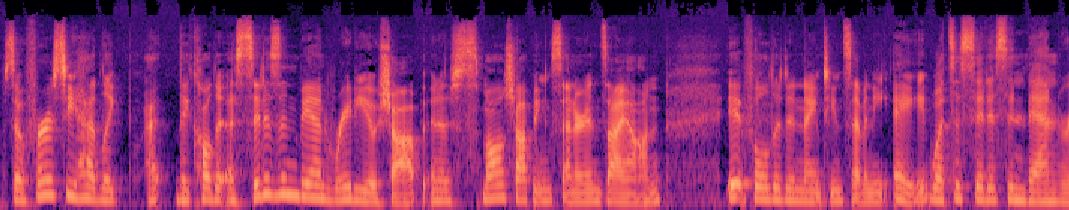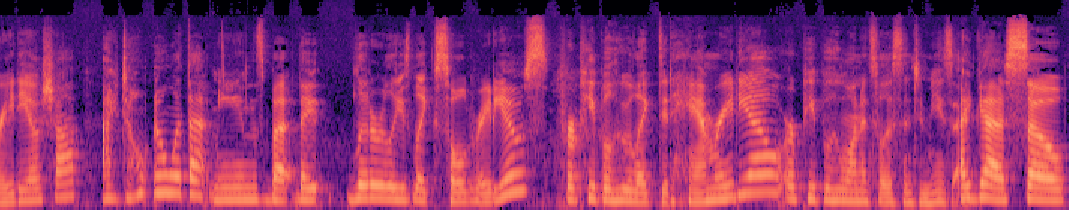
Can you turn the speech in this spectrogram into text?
So first he had like they called it a citizen band radio shop in a small shopping center in Zion. It folded in 1978. What's a citizen band radio shop? I don't know what that means, but they literally like sold radios for people who like did ham radio or people who wanted to listen to music. I guess. So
